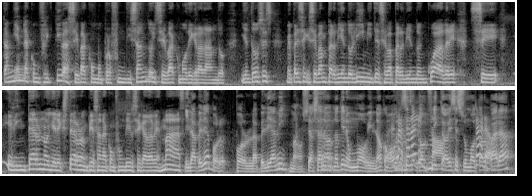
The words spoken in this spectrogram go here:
también la conflictiva se va como profundizando y se va como degradando. Y entonces me parece que se van perdiendo límites, se va perdiendo encuadre, se, el interno y el externo empiezan a confundirse cada vez más. Y la pelea por, por la pelea misma, o sea, ya no, no tiene un móvil, ¿no? Como El vos decís, el conflicto a veces es un motor Claro. para,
